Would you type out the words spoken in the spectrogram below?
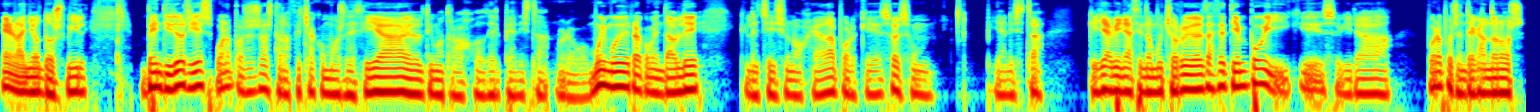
en el año 2022 y es, bueno, pues eso hasta la fecha, como os decía, el último trabajo del pianista nuevo. Muy, muy recomendable que le echéis una ojeada porque eso es un pianista que ya viene haciendo mucho ruido desde hace tiempo y que seguirá, bueno, pues entregándonos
